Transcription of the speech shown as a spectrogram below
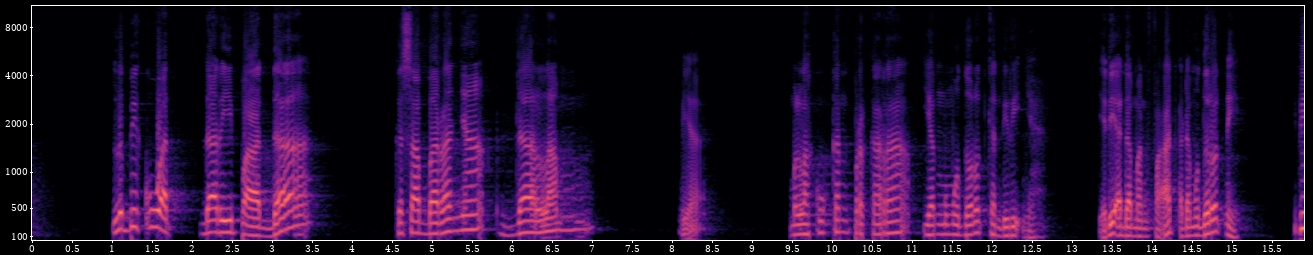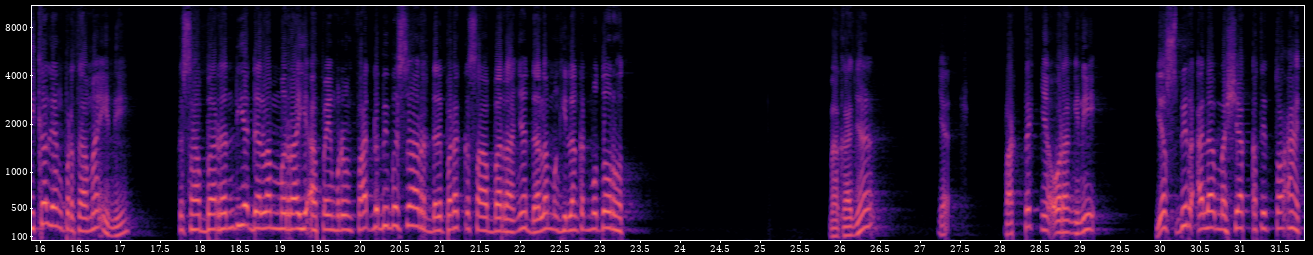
lebih kuat daripada kesabarannya dalam ya melakukan perkara yang memudaratkan dirinya. Jadi ada manfaat, ada mudarat nih. Tipikal yang pertama ini, kesabaran dia dalam meraih apa yang bermanfaat lebih besar daripada kesabarannya dalam menghilangkan mudarat. Makanya ya prakteknya orang ini yasbir ala masyaqqati ta'at.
